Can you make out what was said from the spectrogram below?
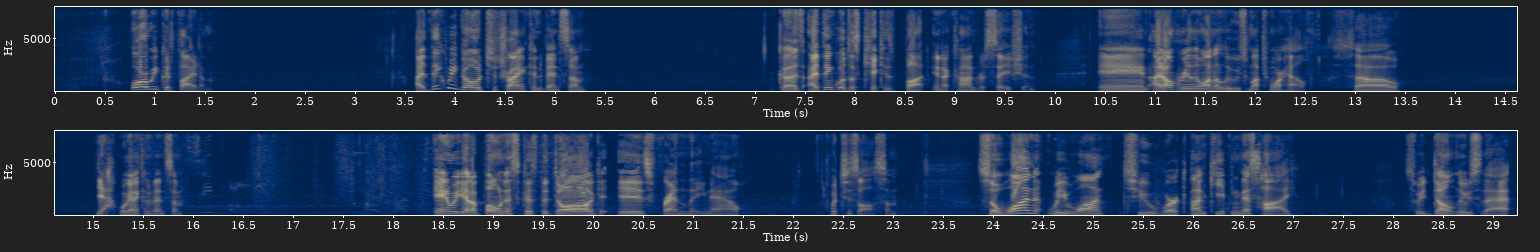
or we could fight him. I think we go to try and convince him. Because I think we'll just kick his butt in a conversation. And I don't really want to lose much more health. So, yeah, we're going to convince him. And we get a bonus because the dog is friendly now. Which is awesome. So one, we want to work on keeping this high. So we don't lose that.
